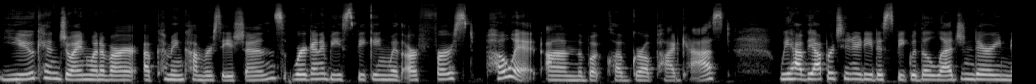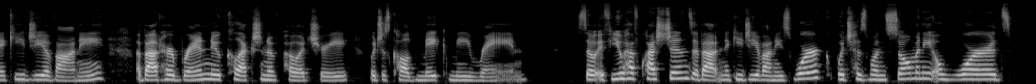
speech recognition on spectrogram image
You can join one of our upcoming conversations. We're going to be speaking with our first poet on the Book Club Girl podcast. We have the opportunity to speak with the legendary Nikki Giovanni about her brand new collection of poetry, which is called Make Me Rain. So if you have questions about Nikki Giovanni's work, which has won so many awards,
